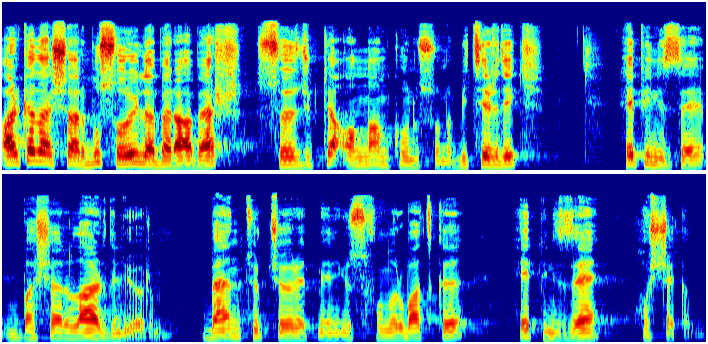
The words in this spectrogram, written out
Arkadaşlar bu soruyla beraber sözcükte anlam konusunu bitirdik. Hepinize başarılar diliyorum. Ben Türkçe öğretmeni Yusuf Onur Batkı. Hepinize hoşçakalın.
